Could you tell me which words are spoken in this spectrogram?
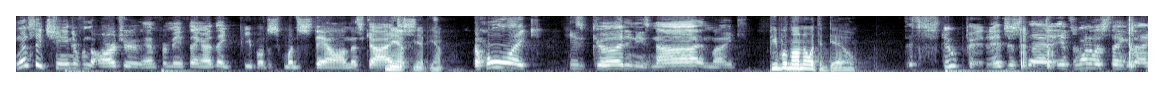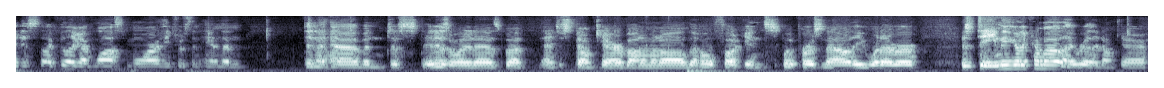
once they change it from the Archer of Infamy thing, I think people just went stale on this guy. yep, Just yep, yep. The whole like he's good and he's not, and like People don't know what to do. it's stupid. It's just that it's one of those things. I just I feel like I've lost more interest in him than than I have, and just it is what it is. But I just don't care about him at all. The whole fucking split personality, whatever. Is Damien gonna come out? I really don't care.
